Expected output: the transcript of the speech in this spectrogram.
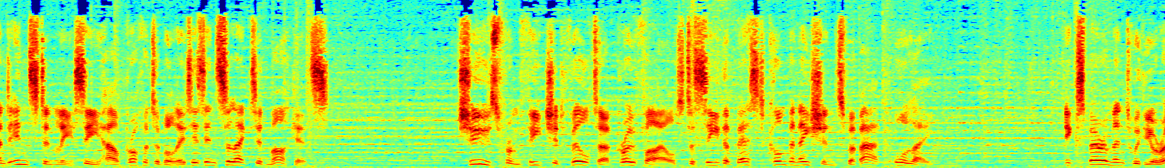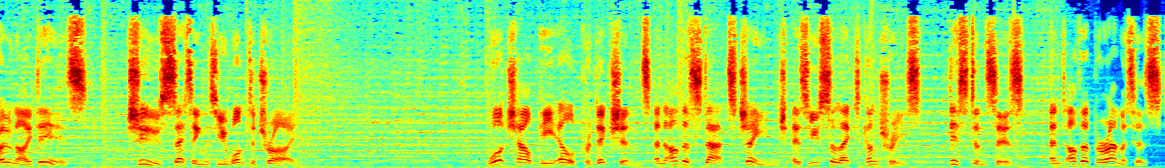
And instantly see how profitable it is in selected markets. Choose from featured filter profiles to see the best combinations for back or lay. Experiment with your own ideas. Choose settings you want to try. Watch how PL predictions and other stats change as you select countries, distances, and other parameters.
